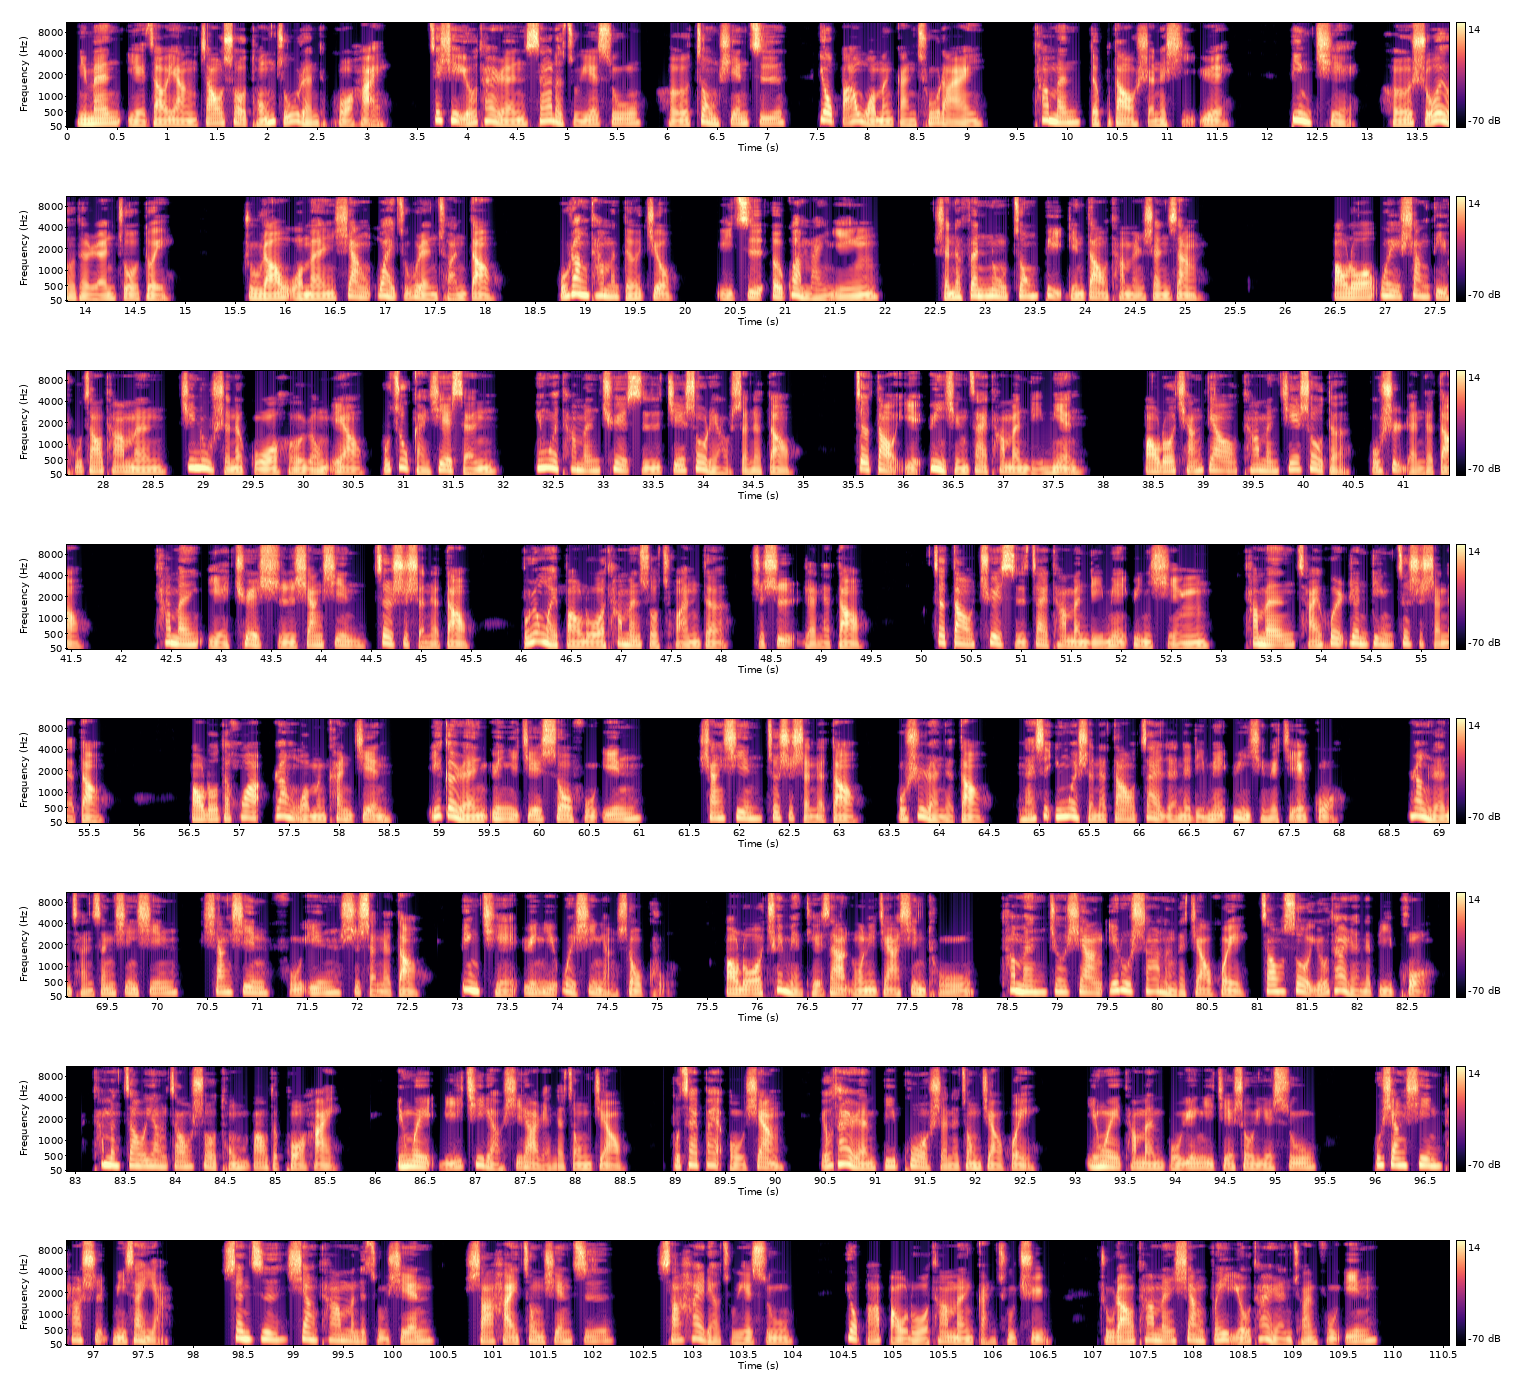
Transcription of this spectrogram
你们也照样遭受同族人的迫害。这些犹太人杀了主耶稣和众先知，又把我们赶出来，他们得不到神的喜悦，并且和所有的人作对。阻挠我们向外族人传道，不让他们得救，以致恶贯满盈。神的愤怒终必临到他们身上。保罗为上帝呼召他们进入神的国和荣耀，不住感谢神，因为他们确实接受了神的道，这道也运行在他们里面。保罗强调，他们接受的不是人的道。他们也确实相信这是神的道，不认为保罗他们所传的只是人的道。这道确实在他们里面运行，他们才会认定这是神的道。保罗的话让我们看见，一个人愿意接受福音，相信这是神的道，不是人的道，乃是因为神的道在人的里面运行的结果，让人产生信心。相信福音是神的道，并且愿意为信仰受苦。保罗劝勉铁萨罗尼迦信徒，他们就像耶路撒冷的教会遭受犹太人的逼迫，他们照样遭受同胞的迫害，因为离弃了希腊人的宗教，不再拜偶像。犹太人逼迫神的众教会，因为他们不愿意接受耶稣，不相信他是弥赛亚。甚至像他们的祖先杀害众先知，杀害了主耶稣，又把保罗他们赶出去，阻挠他们向非犹太人传福音。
